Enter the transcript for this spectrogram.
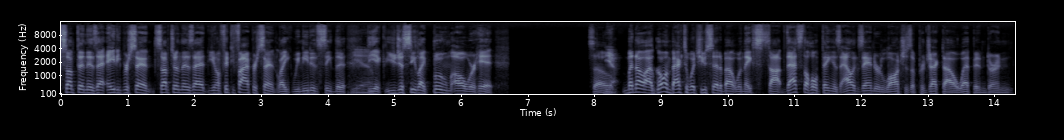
something is at eighty percent, something is at you know fifty five percent. Like we needed to see the yeah. the you just see like boom, oh we're hit. So Yeah. but no, I'm going back to what you said about when they stop. That's the whole thing is Alexander launches a projectile weapon during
